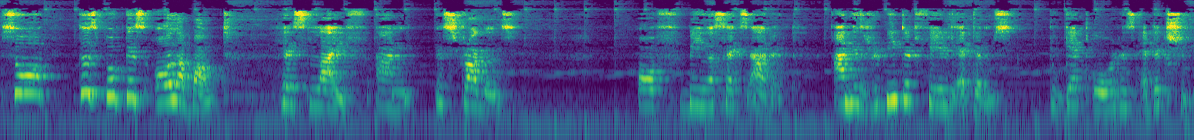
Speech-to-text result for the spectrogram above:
So, this book is all about his life and his struggles of being a sex addict and his repeated failed attempts to get over his addiction.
